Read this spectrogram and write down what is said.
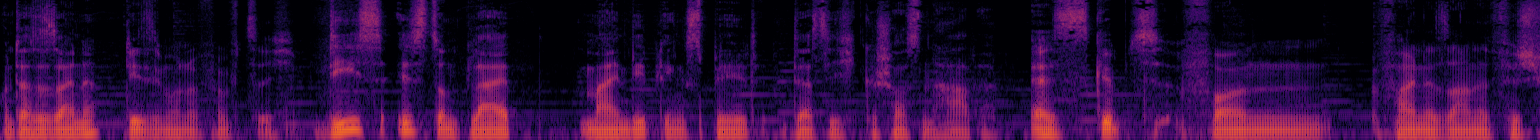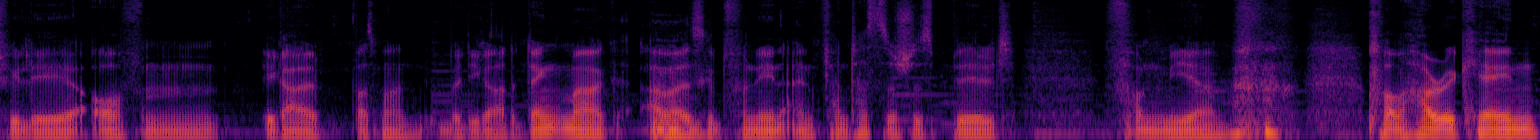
Und das ist eine? D750. Dies ist und bleibt mein Lieblingsbild, das ich geschossen habe. Es gibt von feine Sahne Fischfilet auf dem, egal was man über die gerade denken mag, aber Mhm. es gibt von denen ein fantastisches Bild von mir, vom Hurricane.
